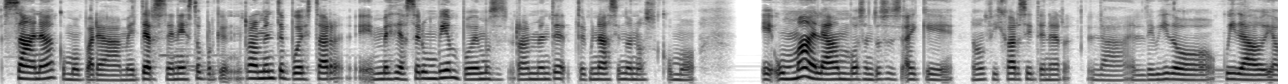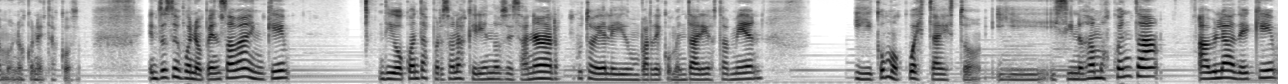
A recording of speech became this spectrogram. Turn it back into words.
sana como para meterse en esto, porque realmente puede estar, en vez de hacer un bien, podemos realmente terminar haciéndonos como eh, un mal a ambos, entonces hay que ¿no? fijarse y tener el debido cuidado, digamos, con estas cosas. Entonces, bueno, pensaba en que, digo, cuántas personas queriéndose sanar, justo había leído un par de comentarios también, y cómo cuesta esto. Y, si nos damos cuenta, habla de que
